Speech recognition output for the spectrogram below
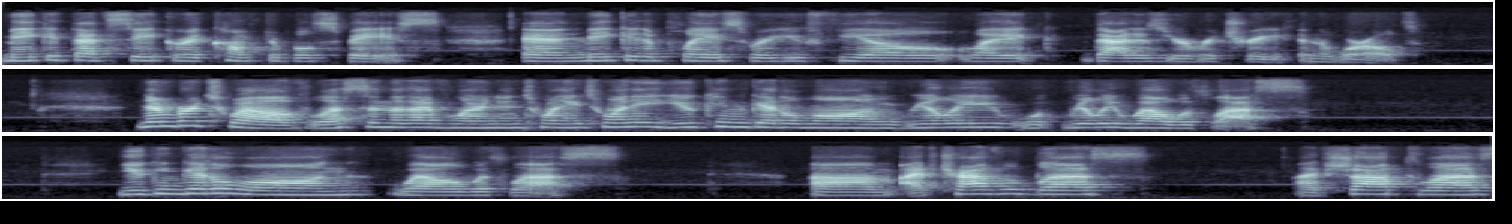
Make it that sacred, comfortable space and make it a place where you feel like that is your retreat in the world. Number 12, lesson that I've learned in 2020 you can get along really, really well with less. You can get along well with less. Um, I've traveled less. I've shopped less.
